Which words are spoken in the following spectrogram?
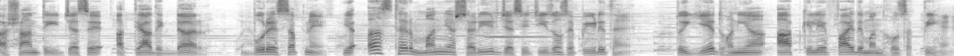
अशांति जैसे अत्याधिक डर, बुरे सपने या अस्थिर मन या शरीर जैसी चीज़ों से पीड़ित हैं तो ये ध्वनियाँ आपके लिए फ़ायदेमंद हो सकती हैं।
